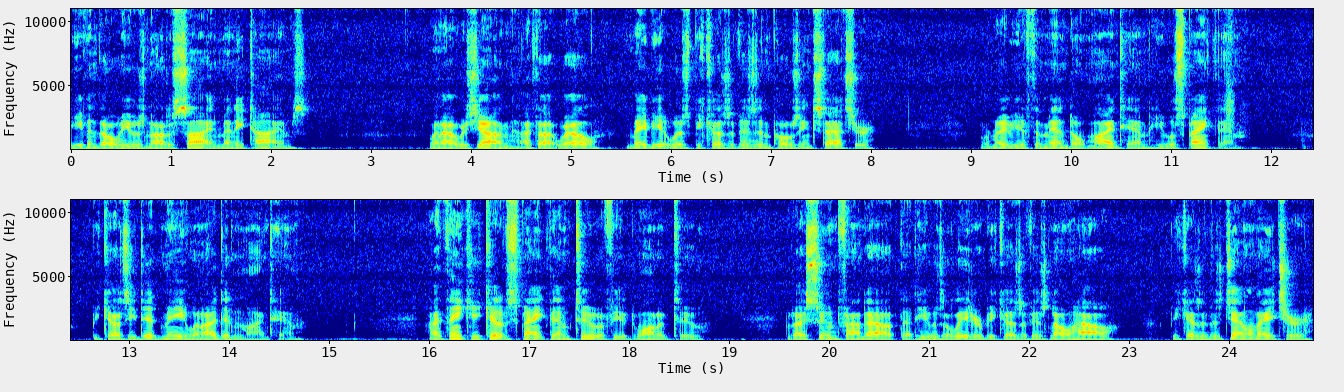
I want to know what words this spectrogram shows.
even though he was not assigned many times. When I was young, I thought, well, maybe it was because of his imposing stature or maybe if the men don't mind him, he will spank them, because he did me when I didn't mind him. I think he could have spanked them too if he'd wanted to, but I soon found out that he was a leader because of his know how, because of his gentle nature,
